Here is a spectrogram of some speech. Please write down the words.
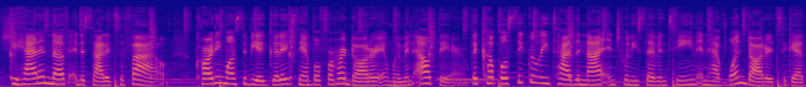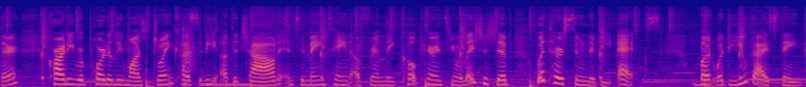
She had enough and decided to file. Cardi wants to be a good example for her daughter and women out there. The couple secretly tied the knot in 2017 and have one daughter together. Cardi reportedly wants joint custody of the child and to maintain a friendly co-parenting relationship with her soon-to-be ex. But what do you guys think?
